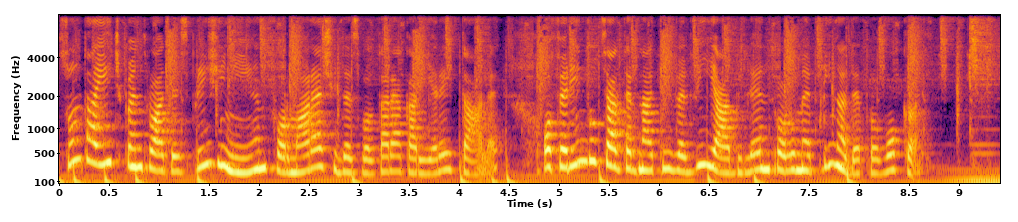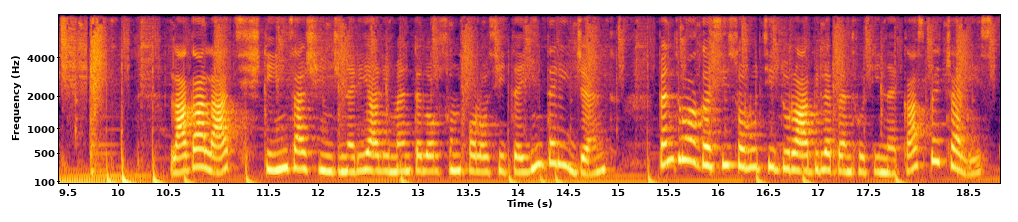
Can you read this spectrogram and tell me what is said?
sunt aici pentru a te sprijini în formarea și dezvoltarea carierei tale, oferindu-ți alternative viabile într-o lume plină de provocări. La Galați, știința și ingineria alimentelor sunt folosite inteligent pentru a găsi soluții durabile pentru tine ca specialist,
